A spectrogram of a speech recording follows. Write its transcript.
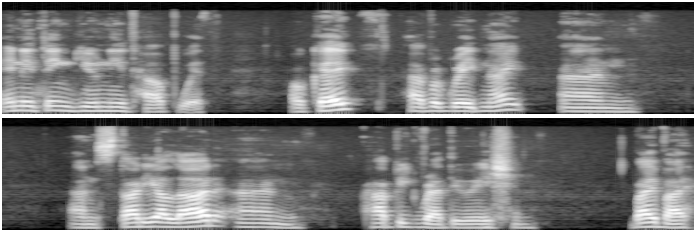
anything you need help with. Okay, have a great night and and study a lot and happy graduation. Bye bye.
